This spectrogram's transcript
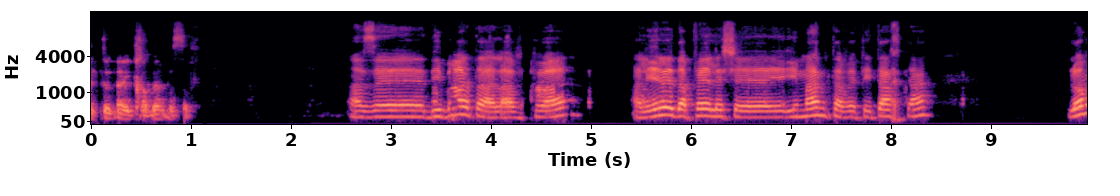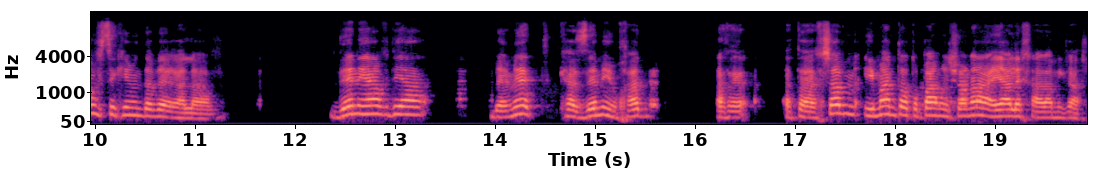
אתה יודע, התחבר בסוף. אז דיברת עליו כבר, על ילד הפלא שאימנת ופיתחת, לא מפסיקים לדבר עליו. דני אבדיה באמת כזה מיוחד. אתה, אתה עכשיו אימנת אותו פעם ראשונה, היה לך על המגרש.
